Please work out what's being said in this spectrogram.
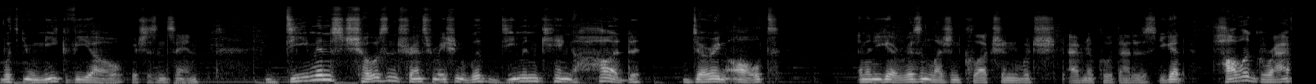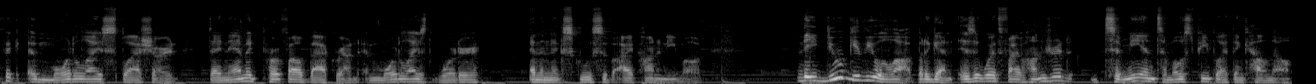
with unique VO, which is insane. Demon's Chosen transformation with Demon King HUD during ult. And then you get Risen Legend Collection, which I have no clue what that is. You get holographic immortalized splash art dynamic profile background, immortalized border, and an exclusive icon and emote. they do give you a lot, but again, is it worth 500? To me and to most people, I think hell no.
